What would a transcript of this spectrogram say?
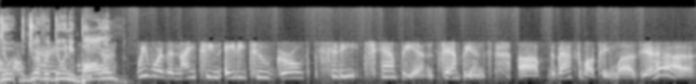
do? Oh, Did you ever do any balling? We were the 1982 Girls City Champions. Champions. Uh, the basketball team was. Yeah.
